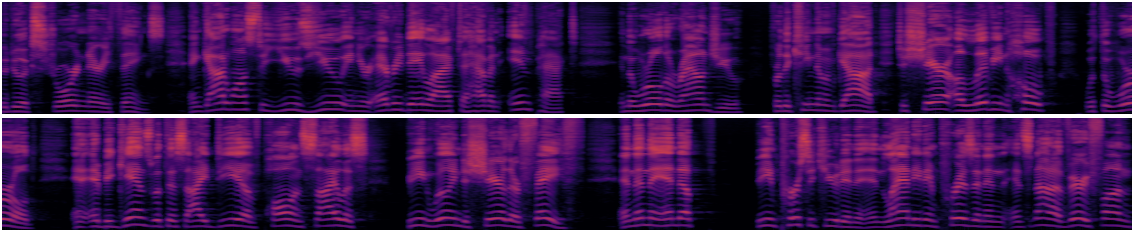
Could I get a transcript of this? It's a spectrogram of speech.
to do extraordinary things. And God wants to use you in your everyday life to have an impact in the world around you for the kingdom of God, to share a living hope with the world. And it begins with this idea of Paul and Silas being willing to share their faith. And then they end up being persecuted and landing in prison. And it's not a very fun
